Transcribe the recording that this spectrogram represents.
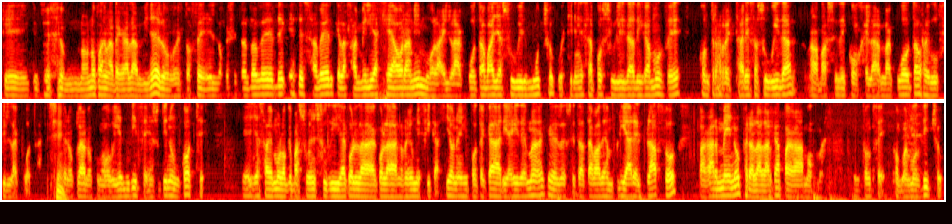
que, no nos van a regalar dinero. Entonces, lo que se trata de, es de saber que las familias que ahora mismo la cuota vaya a subir mucho, pues tienen esa posibilidad, digamos, de contrarrestar esa subida a base de congelar la cuota o reducir la cuota. Pero claro, como bien dice, eso tiene un coste. eh, ya sabemos lo que pasó en su día con, la, con las reunificaciones hipotecarias y demás, que se trataba de ampliar el plazo, pagar menos, pero a la larga pagábamos más. Entonces, como hemos dicho,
